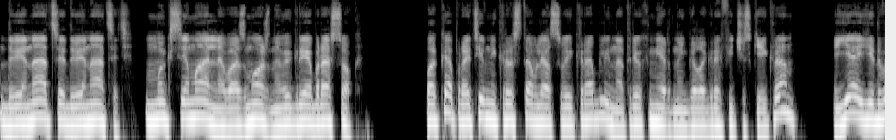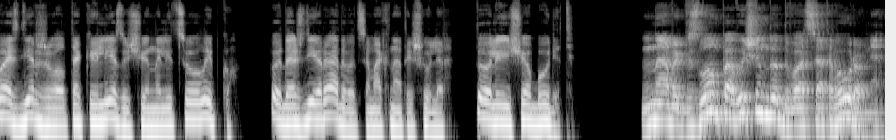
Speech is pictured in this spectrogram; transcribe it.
12-12. Максимально возможный в игре бросок. Пока противник расставлял свои корабли на трехмерный голографический экран, я едва сдерживал так и лезущую на лицо улыбку. «Подожди радоваться, мохнатый шулер. То ли еще будет». Навык взлом повышен до 20 уровня.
